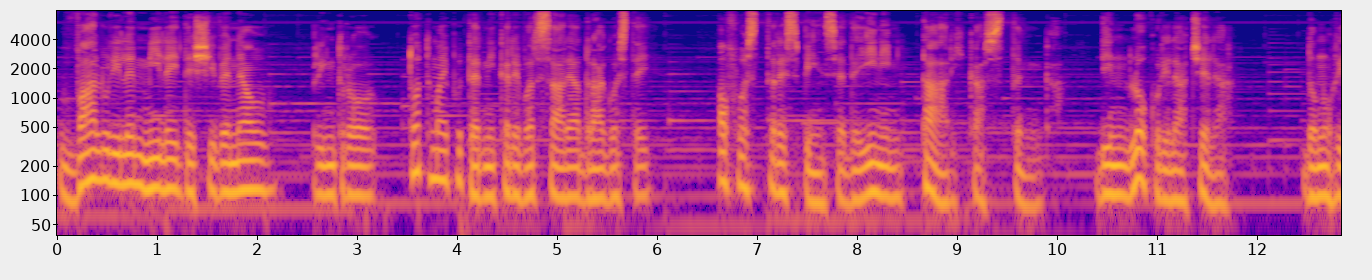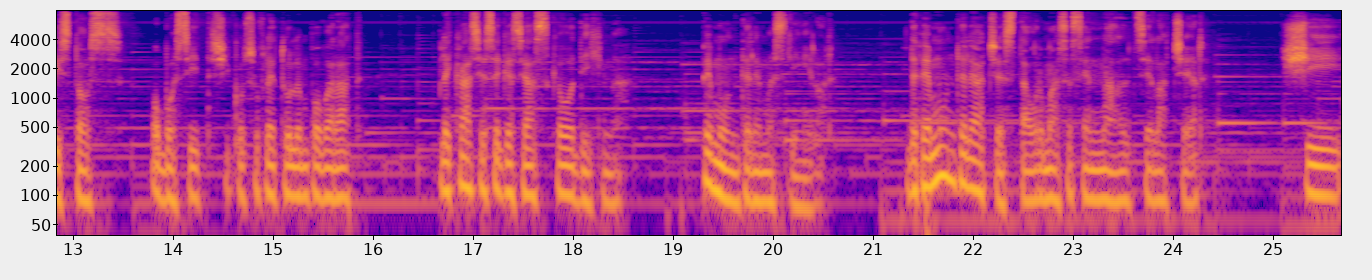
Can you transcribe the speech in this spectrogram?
valurile milei, deși veneau printr-o tot mai puternică revărsare a dragostei, au fost respinse de inimi tari ca stânga. Din locurile acelea, Domnul Hristos, obosit și cu sufletul împovărat, plecase să găsească odihnă pe muntele măslinilor. De pe muntele acesta urma să se înalțe la cer și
